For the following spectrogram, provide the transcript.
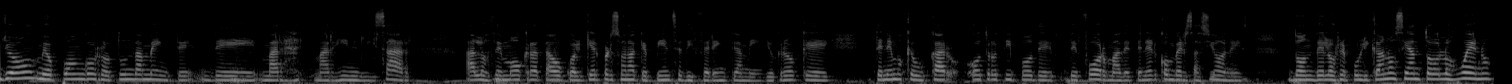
yo me opongo rotundamente de mar- marginalizar a los demócratas o cualquier persona que piense diferente a mí. Yo creo que tenemos que buscar otro tipo de, de forma de tener conversaciones donde los republicanos sean todos los buenos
